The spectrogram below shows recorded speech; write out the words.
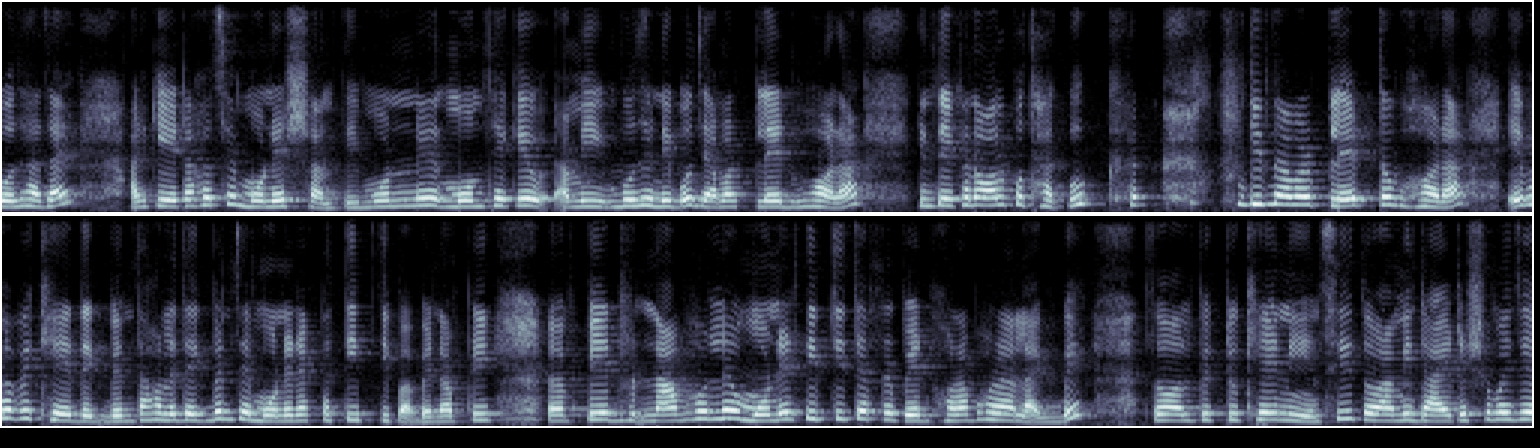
বোঝা যায়। আর কি, এটা হচ্ছে মনের শান্তি। মনের মন থেকে আমি বুঝে নেব যে আমার প্লেট ভরা, কিন্তু এখানে অল্প থাকুক, কিন্তু আমার প্লেট তো ভরা। এভাবে খেয়ে দেখবেন, তাহলে দেখবেন যে মনের একটা তৃপ্তি পাবেন। আপনি পেট না ভরলেও মনের তৃপ্তিতে আপনার পেট ভরা ভরা লাগবে। তো অল্প একটু খেয়ে নিয়েছি। তো আমি ডায়েটের সময় যে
